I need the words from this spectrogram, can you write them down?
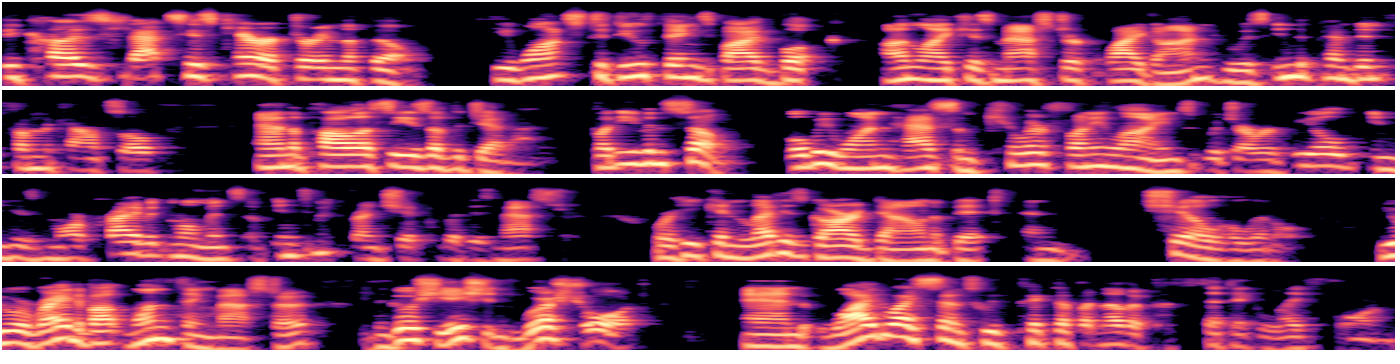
because that's his character in the film. He wants to do things by the book, unlike his master Qui Gon, who is independent from the Council and the policies of the Jedi. But even so, Obi Wan has some killer funny lines which are revealed in his more private moments of intimate friendship with his master where he can let his guard down a bit and chill a little. You were right about one thing, Master. Negotiations were short. And why do I sense we've picked up another pathetic life form?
